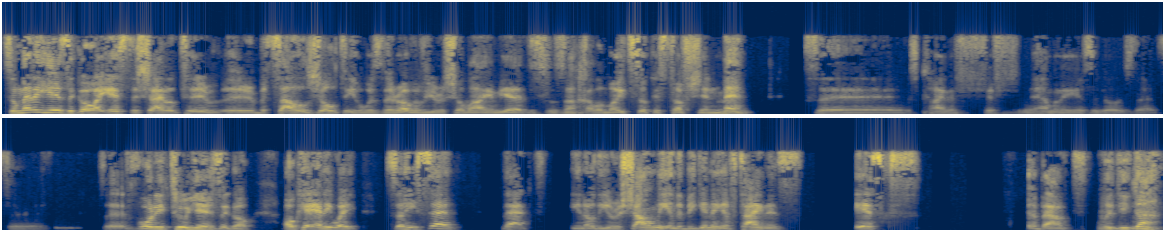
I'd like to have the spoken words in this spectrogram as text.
So many years ago, I asked the Shiloh to uh, Betzalel Zolty, who was the Rav of Yerushalayim. Yeah, this was on Chalamoit Sukkot Tafshin Men. It's, uh, it's kind of 50, how many years ago is that? It's, uh, 42 years ago. Okay, anyway, so he said that, you know, the Yerushalmi in the beginning of Tainus asks about Lididan.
